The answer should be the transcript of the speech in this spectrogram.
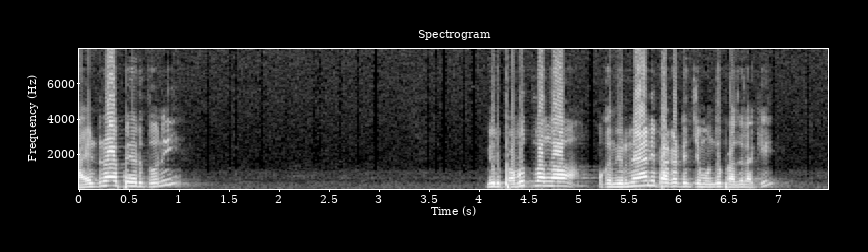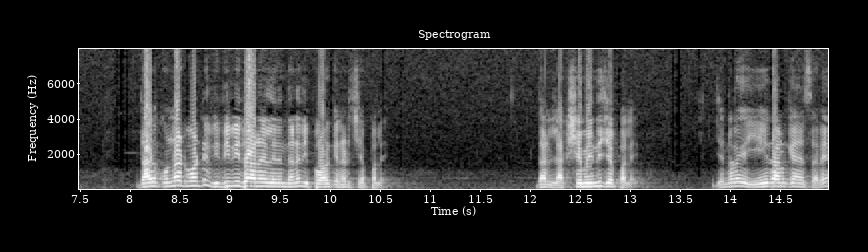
హైడ్రా పేరుతోని మీరు ప్రభుత్వంగా ఒక నిర్ణయాన్ని ప్రకటించే ముందు ప్రజలకి దానికి ఉన్నటువంటి విధి విధానాలు ఏందనేది ఇప్పటివరకు ఎన్నడూ చెప్పలే. దాని లక్ష్యం ఏంది చెప్పలే. జనరల్గా ఏ దానికైనా సరే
